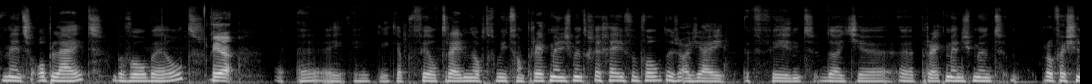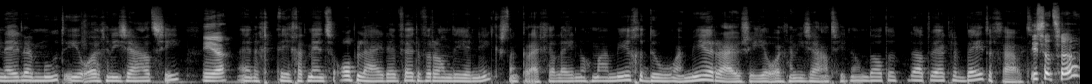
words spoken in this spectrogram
mensen opleidt, bijvoorbeeld. Ja. Uh, ik, ik, heb veel training op het gebied van projectmanagement gegeven, bijvoorbeeld. Dus als jij vindt dat je uh, projectmanagement professioneler moet in je organisatie. Ja. En je gaat mensen opleiden en verder verander je niks. Dan krijg je alleen nog maar meer gedoe en meer ruis in je organisatie dan dat het daadwerkelijk beter gaat. Is dat zo?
